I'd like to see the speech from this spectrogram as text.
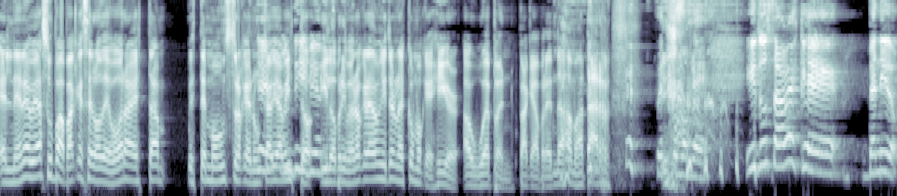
El nene ve a su papá que se lo devora esta, este monstruo que nunca Sí, había visto. Y lo primero que le da un Eternal es como que, here, a weapon, para que aprendas a matar. Es como que. Y tú sabes que, vendido.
